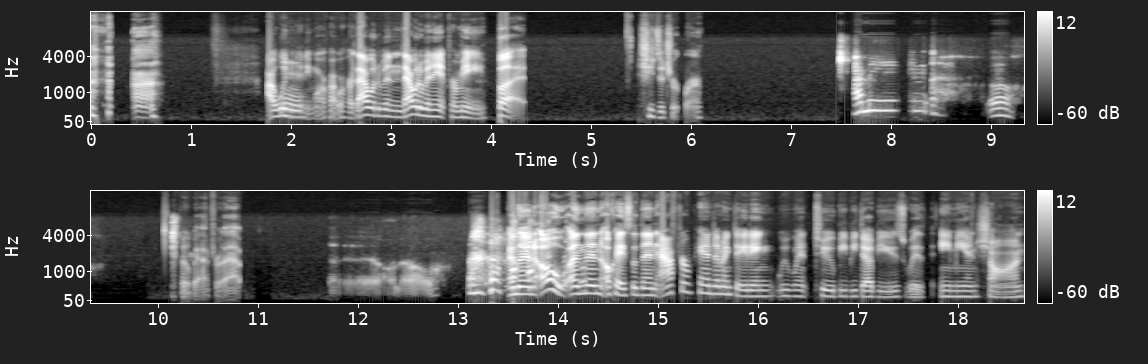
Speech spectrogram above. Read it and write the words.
uh, I wouldn't Mm. anymore if I were her. That would have been that would have been it for me. But she's a trooper. I mean, ugh, feel bad for that. I don't know. And then oh, and then okay, so then after pandemic dating, we went to BBWs with Amy and Sean,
